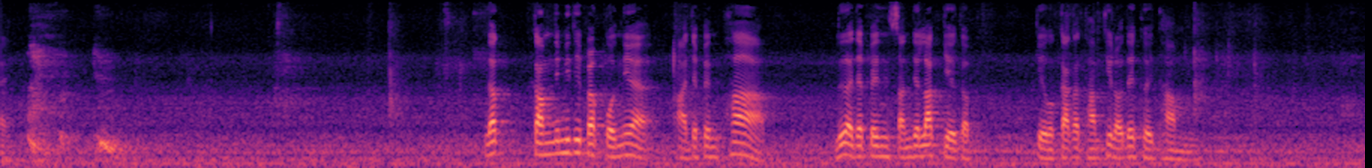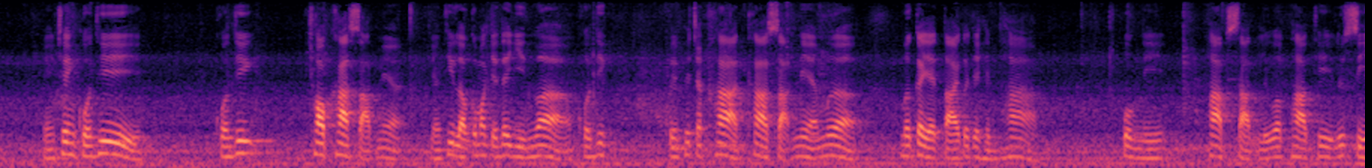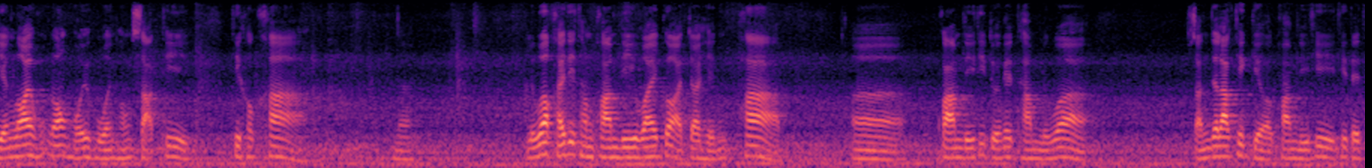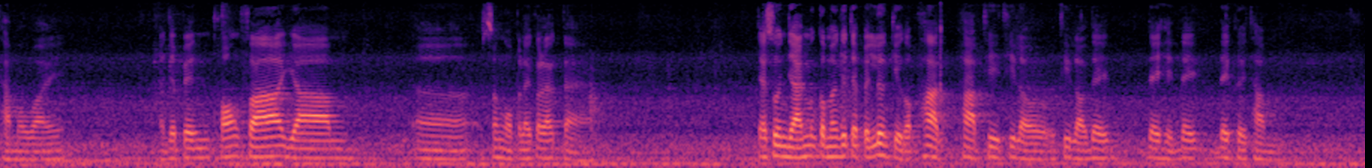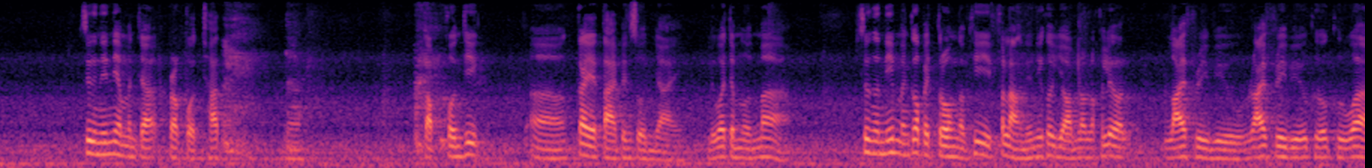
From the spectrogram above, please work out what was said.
แล้วกรรมนิมิตที่ปรากฏเนี่ยอาจจะเป็นภาพ หรืออาจจะเป็นสัญลักษณ์เกี่ยวกับเกี่ยวกับการกระทำที่เราได้เคยทำอย่างเช่นคนที่คนที่ชอบฆ่าสัตว์เนี่ยอย่างที่เราก็มักจะได้ยินว่าคนที่เป็นเพชฌฆาตฆ่าสัตว์เนี่ยเมื่อเมื่อใกล้จะตายก็จะเห็นภาพ พวกนี้ ภาพสัตว์ หรือว่าภาพที่หรือเสียงร้อยร้องโหยหวนของสัตว์ที่ที่เขาฆ่านะหรือว่าใครที่ทำความดีไว้ก็อาจจะเห็นภาพความดีที่ตัวเองได้ทำหรือว่าสัญลักษณ์ที่เกี่ยวกับความดีที่ที่ได้ทำเอาไว้ อาจจะเป็นท้องฟ้ายามสงบอะไรก็แล้วแต่ แต่ส่วนใหญ่มันก็มันก็จะเป็นเรื่องเกี่ยวกับภาพภาพที่ที่เราที่เราได้ได้เห็นได้ได้เคยทำ ซึ่งนี้เนี่ยมันจะปรากฏชัดนะกับคนที่ใกล้จะตายเป็นส่วนใหญ่ หรือว่าจำนวนมาก ซึ่งอันนี้มันก็ไปตรงกับที่ฝรั่งเดี๋ยวนี้เขายอมรับเราเขาเรียกว่า life review life review คือก็คือว่า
